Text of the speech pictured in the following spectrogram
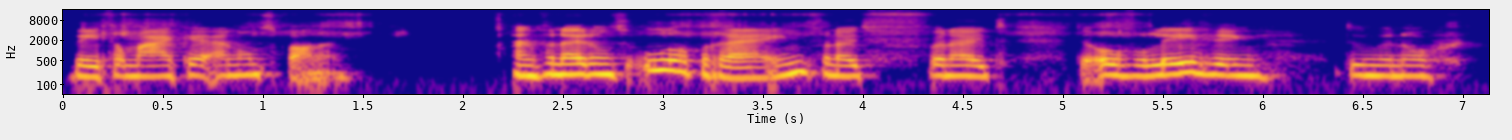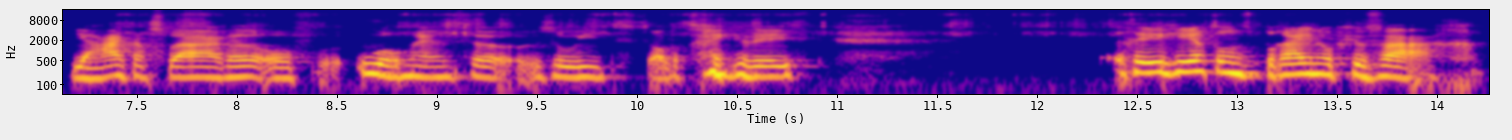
beter maken en ontspannen. En vanuit ons oerbrein, vanuit, vanuit de overleving toen we nog jagers waren of oermensen, zoiets zal het zijn geweest, reageert ons brein op gevaar.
